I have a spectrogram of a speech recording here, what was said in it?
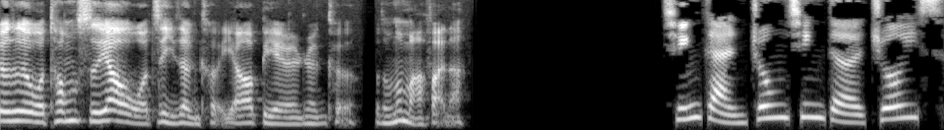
就是我同时要我自己认可，也要别人认可，我怎么那么麻烦呢？情感中心的 Joyce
